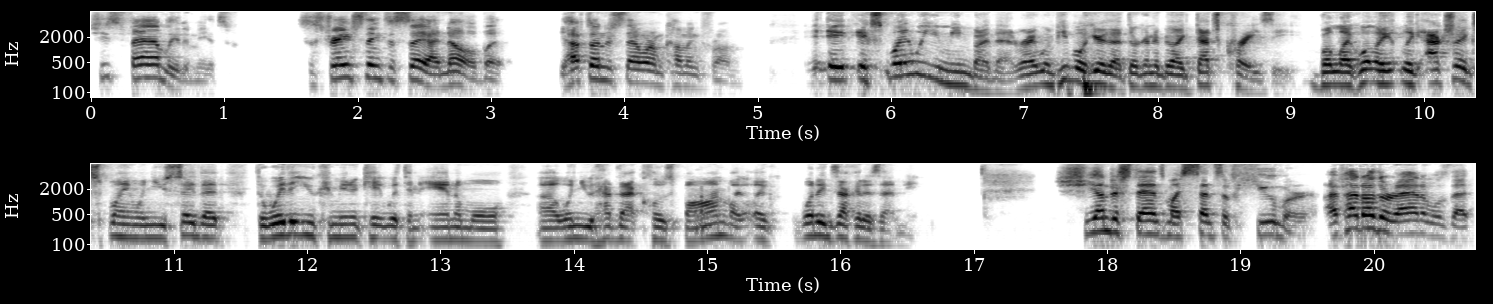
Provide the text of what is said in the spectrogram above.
she's family to me. It's it's a strange thing to say, I know, but you have to understand where I'm coming from. It, explain what you mean by that, right? When people hear that, they're going to be like, "That's crazy." But like, what, like, like actually explain when you say that the way that you communicate with an animal uh, when you have that close bond, like, like what exactly does that mean? She understands my sense of humor. I've had other animals that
